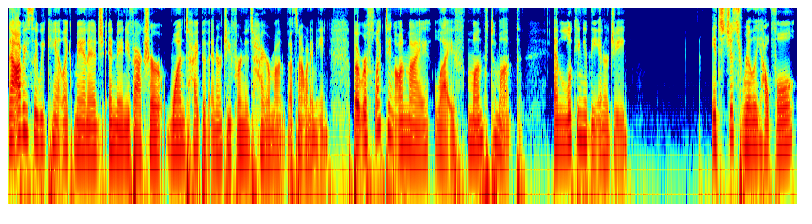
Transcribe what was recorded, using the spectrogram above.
Now, obviously, we can't like manage and manufacture one type of energy for an entire month. That's not what I mean. But reflecting on my life month to month and looking at the energy, it's just really helpful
